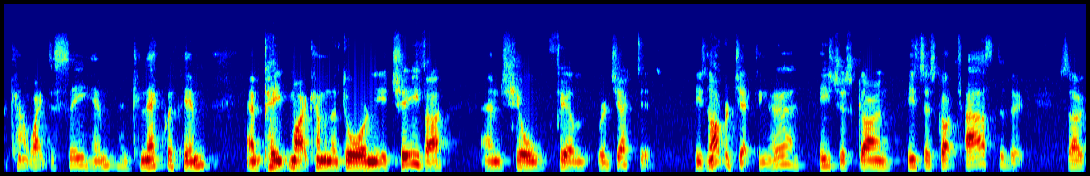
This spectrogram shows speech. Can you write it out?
I can't wait to see him and connect with him. And Pete might come in the door and the achiever and she'll feel rejected. He's not rejecting her. He's just going, he's just got tasks to do. So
